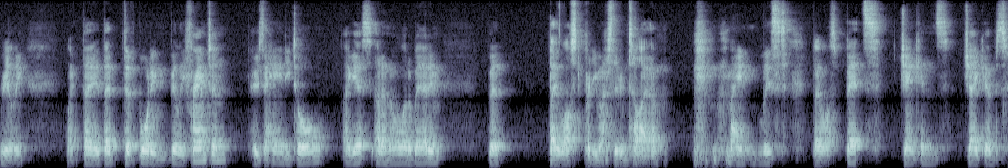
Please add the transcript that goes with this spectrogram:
really. Like they, they they've brought in Billy Frampton, who's a handy tall, I guess. I don't know a lot about him, but they lost pretty much their entire main list. They lost Betts, Jenkins, Jacobs,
